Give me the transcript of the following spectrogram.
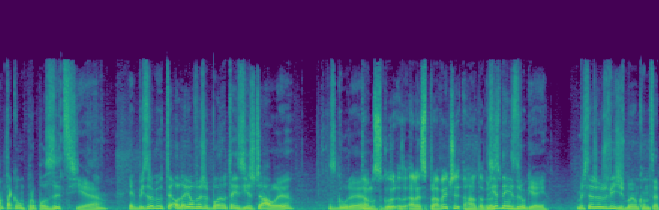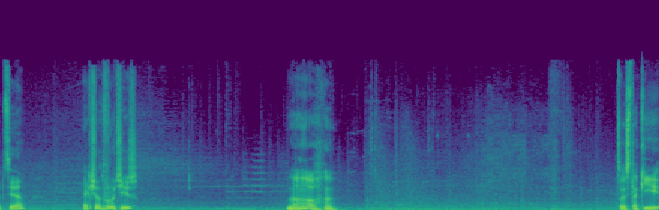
Mam taką propozycję. Jakbyś zrobił te olejowe, żeby one tutaj zjeżdżały z góry. Tam z góry, ale z prawej czy... Aha, dobra. Z jednej i z drugiej. Myślę, że już widzisz moją koncepcję. Jak się odwrócisz. No. To jest taki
